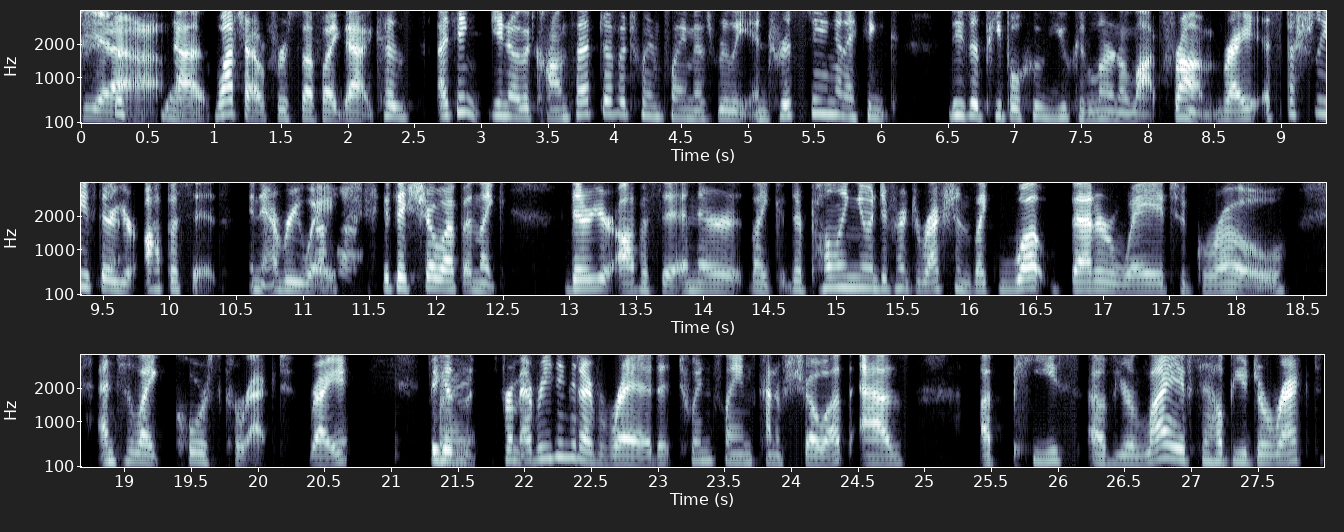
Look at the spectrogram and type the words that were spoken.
yeah just, yeah watch out for stuff like that because i think you know the concept of a twin flame is really interesting and i think these are people who you could learn a lot from right especially if they're your opposite in every way uh-huh. if they show up and like they're your opposite and they're like they're pulling you in different directions like what better way to grow and to like course correct right because right. from everything that i've read twin flames kind of show up as a piece of your life to help you direct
